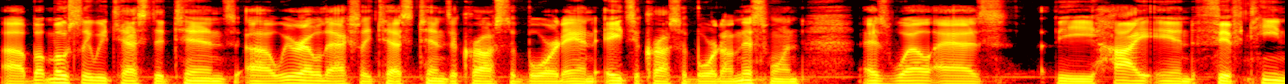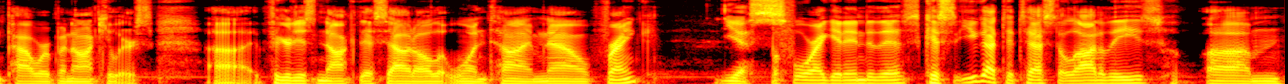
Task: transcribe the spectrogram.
uh, but mostly we tested tens. Uh, we were able to actually test tens across the board and eights across the board on this one, as well as the high end 15 power binoculars. Uh, figured just knock this out all at one time. Now, Frank, Yes. before I get into this, because you got to test a lot of these. Um,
